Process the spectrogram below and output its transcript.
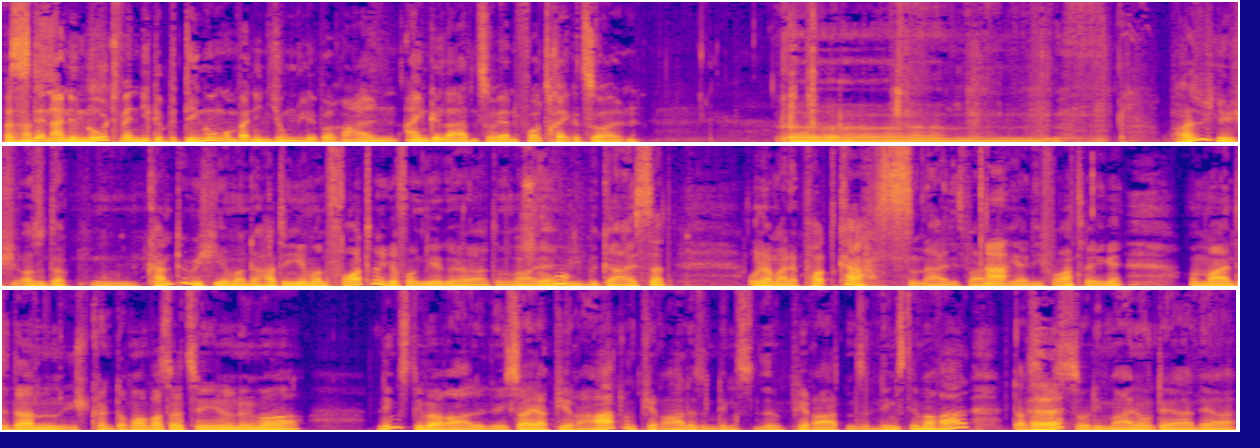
was, ist denn eine nicht? notwendige Bedingung, um bei den jungen Liberalen eingeladen zu werden, Vorträge zu halten? Ähm, Weiß ich nicht. Also da kannte mich jemand, da hatte jemand Vorträge von mir gehört und war so. irgendwie begeistert. Oder meine Podcasts. Nein, das waren ah. eher die Vorträge. Und meinte dann, ich könnte doch mal was erzählen über Linksliberale. Ich sei ja Pirat und Pirate sind Links, äh, Piraten sind linksliberal. Das Hä? ist so die Meinung der, der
